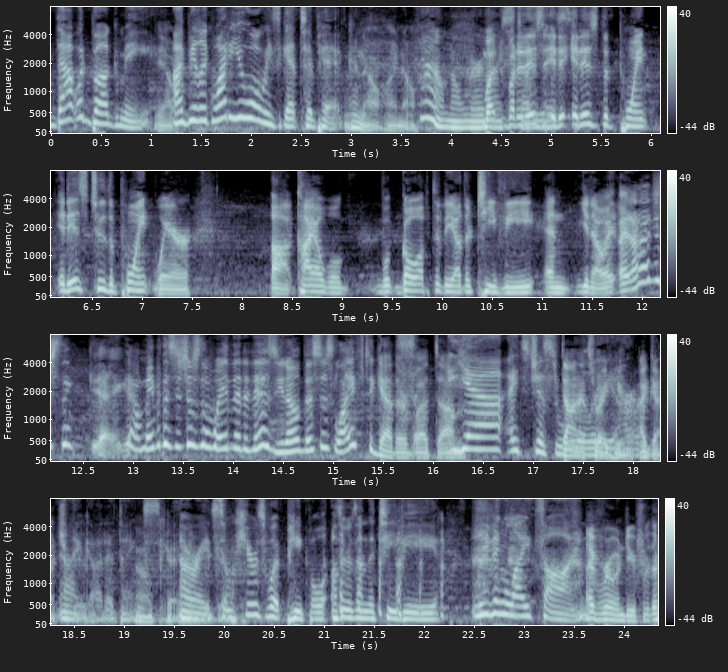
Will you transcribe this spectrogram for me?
that would bug me. Yeah. I'd be like, why do you always get to pick? I know, I know. I don't know where. but but it is, study it, it is the point. It is to the point where uh, Kyle will. Go up to the other TV, and you know, and I just think, you know, maybe this is just the way that it is. You know, this is life together. But um, yeah, it's just Don, really it's right here. I got you, I babe. got it. Thanks. Okay, All right. So here's what people, other than the TV, leaving lights on. I've ruined you for the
